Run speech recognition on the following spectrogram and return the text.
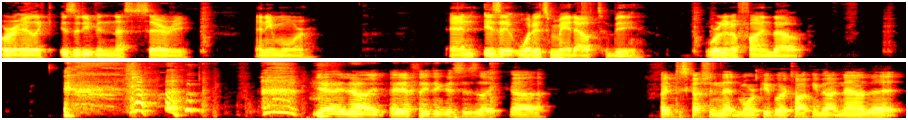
or eh, like, is it even necessary anymore? And is it what it's made out to be? We're gonna find out. yeah, no, I, I definitely think this is like uh, a discussion that more people are talking about now that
